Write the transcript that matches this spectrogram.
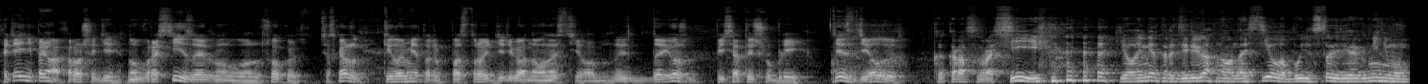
хотя я не понимаю, хороших денег, но в России за это, ну, сколько, тебе скажут, километр построить деревянного настила, даешь 50 тысяч рублей, тебе сделают. Как раз в России километр деревянного настила будет стоить как минимум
